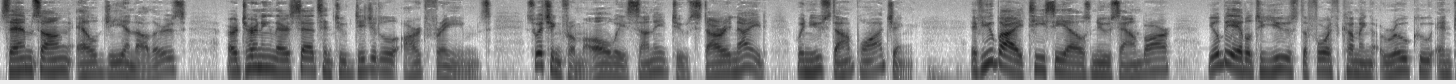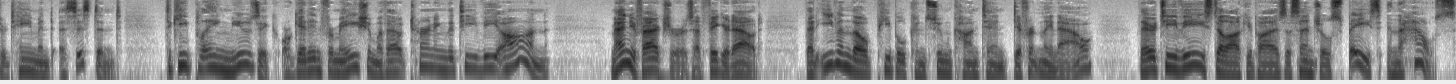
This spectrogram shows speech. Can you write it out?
Samsung, LG, and others are turning their sets into digital art frames, switching from always sunny to starry night when you stop watching. If you buy TCL's new soundbar, you'll be able to use the forthcoming Roku Entertainment Assistant to keep playing music or get information without turning the TV on. Manufacturers have figured out that even though people consume content differently now, their TV still occupies essential space in the house.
